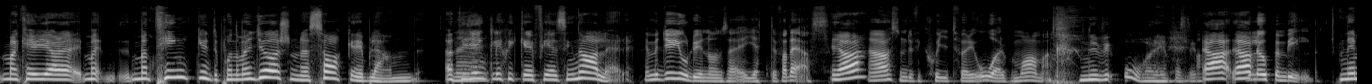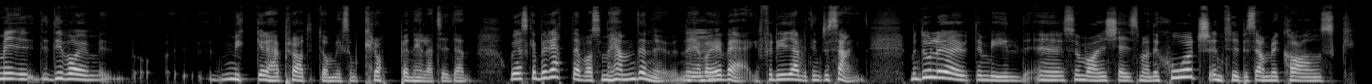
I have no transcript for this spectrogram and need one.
man kan ju göra, man, man tänker ju inte på när man gör sådana här saker ibland att Nej. egentligen skickar fel signaler. Ja, men du gjorde ju någon så här jättefadäs. Ja, Ja, som du fick skit för i år på Mama. nu i år helt plötsligt. Ja, ja. Jag la upp en bild. Nej men det, det var ju mycket det här pratet om liksom kroppen hela tiden. Och jag ska berätta vad som hände nu när jag var iväg. För det är jävligt intressant. Men då la jag ut en bild eh, som var en tjej som hade shorts. En typisk amerikansk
